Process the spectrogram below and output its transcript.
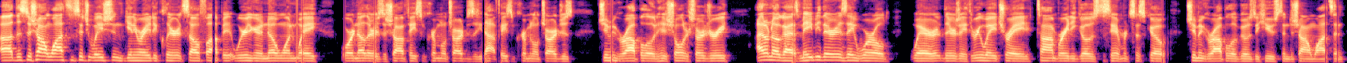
uh, this Deshaun Watson situation getting ready to clear itself up. It, we're going to know one way or another. Is Deshaun facing criminal charges? Is he not facing criminal charges? Jimmy Garoppolo and his shoulder surgery. I don't know, guys. Maybe there is a world where there's a three way trade. Tom Brady goes to San Francisco. Jimmy Garoppolo goes to Houston. Deshaun Watson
